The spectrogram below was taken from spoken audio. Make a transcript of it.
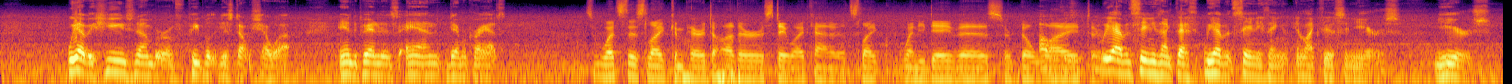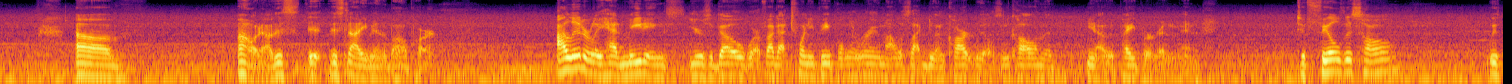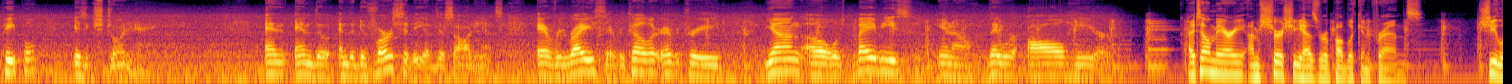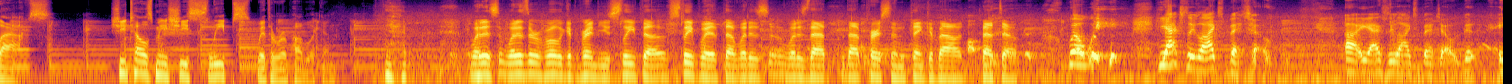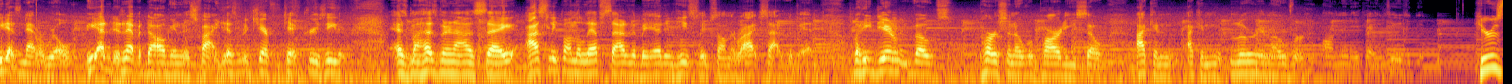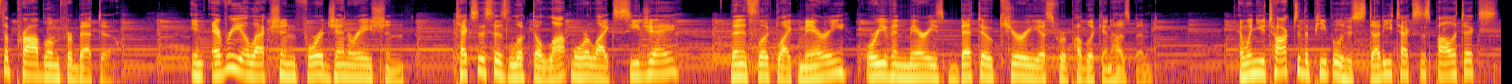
We have a huge number of people that just don't show up, independents and Democrats. So what's this like compared to other statewide candidates like Wendy Davis or Bill White? Or, We haven't seen anything like that. We haven't seen anything like this in years, years. Um, oh no, this it, it's not even in the ballpark. I literally had meetings years ago where if I got 20 people in the room, I was like doing cartwheels and calling the you know the paper and, and to fill this hall with people is extraordinary. And and the and the diversity of this audience, every race, every color, every creed, young, old, babies, you know, they were all here. I tell Mary I'm sure she has Republican friends. She laughs. She tells me she sleeps with a Republican. What is what is the Republican friend you sleep uh, sleep with? Uh, what is what does that that person think about Beto? Well, we he actually likes Beto. Uh, he actually likes Beto. He doesn't have a real, he doesn't have a dog in this fight. He doesn't really care for Ted Cruz either. As my husband and I say, I sleep on the left side of the bed and he sleeps on the right side of the bed. But he generally votes person over party, so I can I can lure him over on many occasions. He a good Here's the problem for Beto. In every election for a generation, Texas has looked a lot more like CJ than it's looked like Mary or even Mary's Beto curious Republican husband. And when you talk to the people who study Texas politics,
